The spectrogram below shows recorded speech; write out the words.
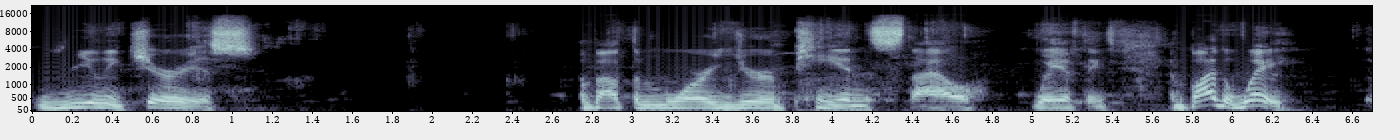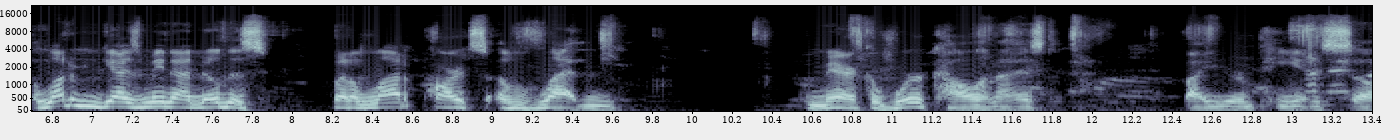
really curious about the more European style way of things. And by the way, a lot of you guys may not know this, but a lot of parts of Latin America were colonized by Europeans. So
